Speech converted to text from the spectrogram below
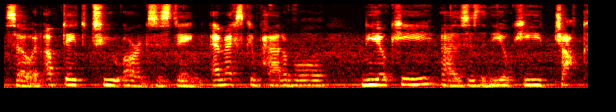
So an update to our existing MX compatible NeoKey. Uh, this is the NeoKey Choc.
